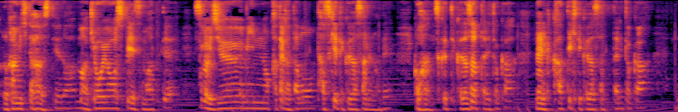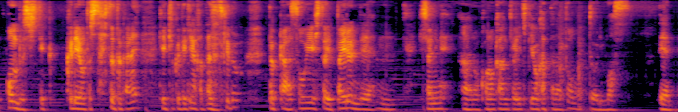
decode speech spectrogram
この上北ハウスっていうのは、まあ、共用スペースもあって、すごい住民の方々も助けてくださるので、ご飯作ってくださったりとか、何か買ってきてくださったりとか、おんぶしてくれようとした人とかね、結局できなかったんですけど、とか、そういう人いっぱいいるんで、うん、非常にね、あの、この環境に来てよかったなと思っております。で、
